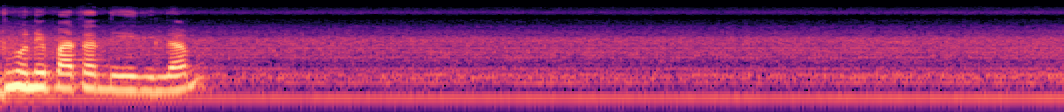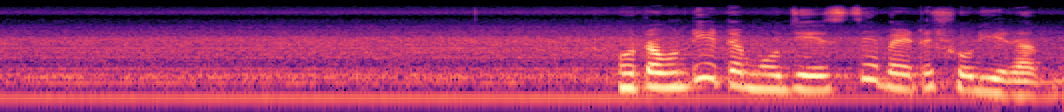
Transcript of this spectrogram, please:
ধনে পাতা দিয়ে দিলাম। মোটামুটি এটা মজে এসছে, এবার এটা সরিয়ে রাখব।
